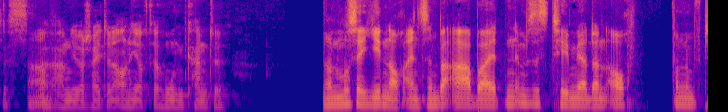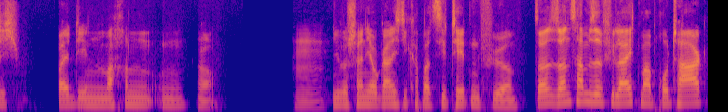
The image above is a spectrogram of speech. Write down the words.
Das ja. haben die wahrscheinlich dann auch nicht auf der hohen Kante. Man muss ja jeden auch einzeln bearbeiten, im System ja dann auch vernünftig bei denen machen und ja. Hm. Die wahrscheinlich auch gar nicht die Kapazitäten für. So, sonst haben sie vielleicht mal pro Tag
